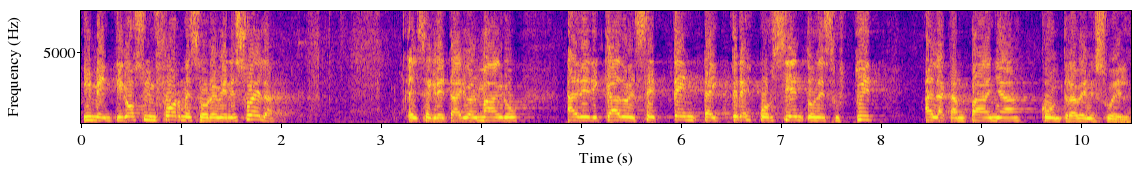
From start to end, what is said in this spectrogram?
y mentiroso informe sobre Venezuela, el secretario Almagro ha dedicado el 73% de sus tweets a la campaña contra Venezuela.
